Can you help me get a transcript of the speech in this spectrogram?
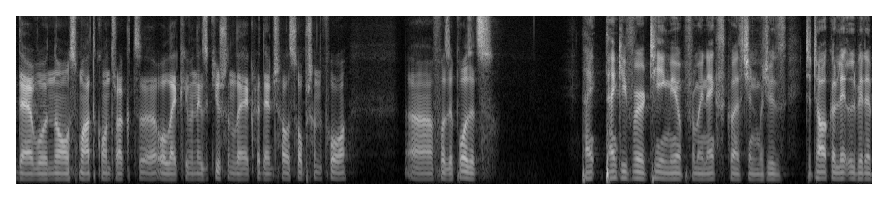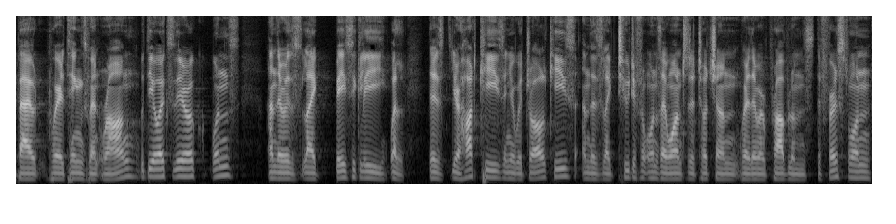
there were no smart contract or like even execution layer credentials option for for deposits. Thank, thank you for teeing me up for my next question, which is to talk a little bit about where things went wrong with the 0x0 ones and there was like basically, well, there's your hotkeys and your withdrawal keys, and there's like two different ones I wanted to touch on where there were problems. The first one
